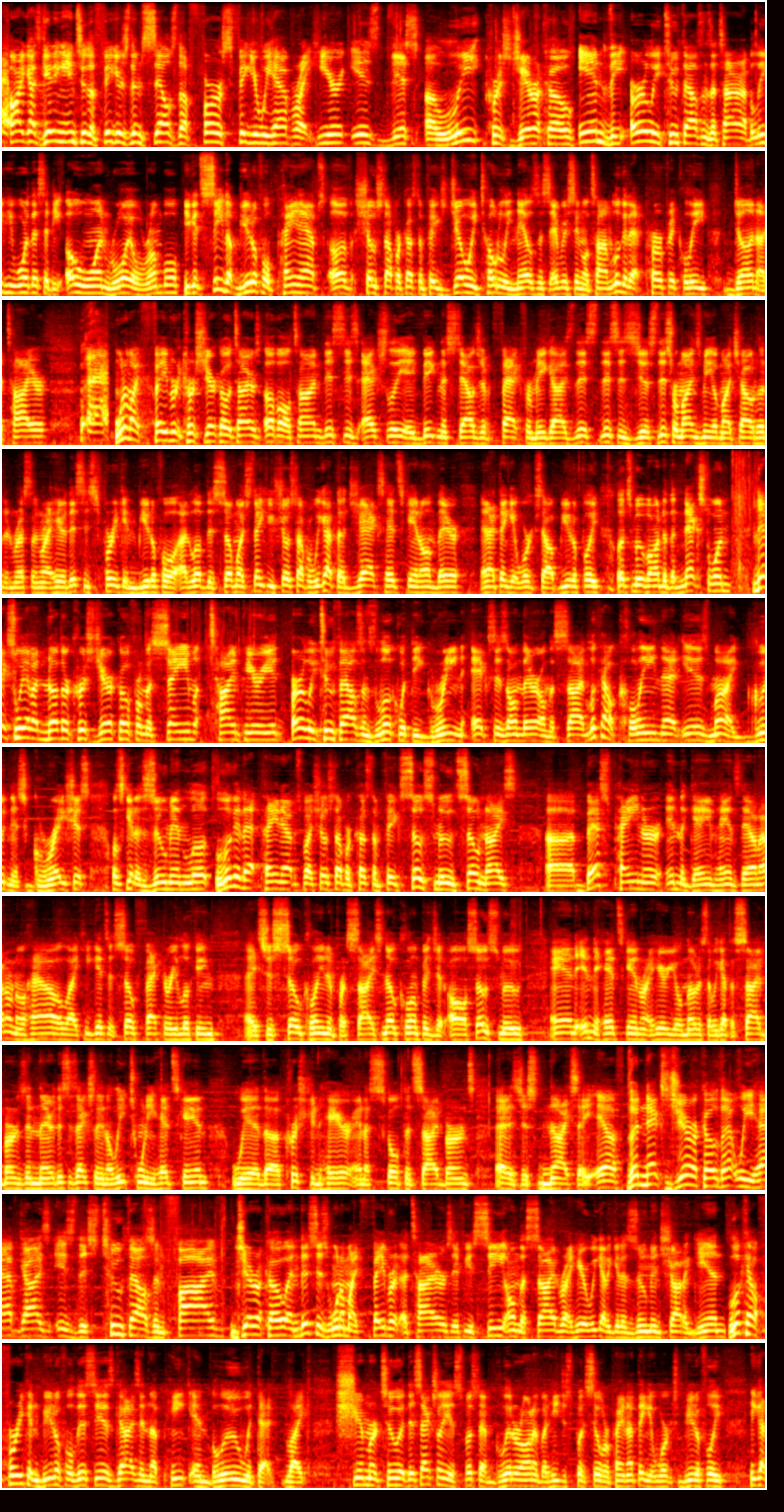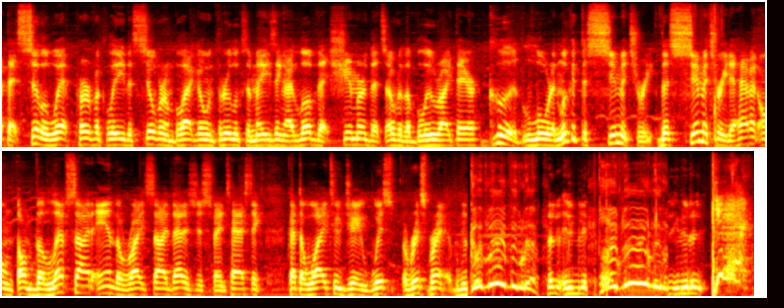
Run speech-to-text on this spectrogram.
Alright guys, getting into the figures themselves, the first figure we have right here is this Elite Chris Jericho in the early 2000s attire. I believe he wore this at the 01 Royal Rumble. You can see the beautiful paint apps of Showstopper Custom Figs. Joey totally nails this every single time. Look at that perfectly done attire. One of my favorite Chris Jericho attires of all time. This is actually a big nostalgia fact for me, guys. This this is just, this reminds me of my childhood in wrestling right here. This is freaking beautiful. I love this so much. Thank you, Showstopper. We got the Jakks head scan on there, and I think it works out beautifully. Let's move on to the next one. Next, we have another Chris Jericho from the same time period. Early 2000s look with the green X's on there on the side. Look how clean that is. My goodness gracious. Let's get a zoom in look. Look at that paint apps by Showstopper Custom Figs. So smooth, so nice. Uh, best painter in the game, hands down. I don't know how, like, he gets it so factory looking. It's just so clean and precise. No clumpage at all. So smooth. And in the head scan right here, you'll notice that we got the sideburns in there. This is actually an Elite 20 head scan with uh, Christian hair and a sculpted sideburns. That is just nice AF. The next Jericho that we have, guys, is this 2005 Jericho, and this is one of my favorite attires. If you see on the side right here, we got to get a zoom in shot again. Look how freaking beautiful this is, guys, in the pink and blue with that, like, shimmer to it. This actually is supposed to have glitter on it, but he just put silver paint. I think it works beautifully. He got that silhouette perfectly. The silver and black going through looks amazing. I love that shimmer that's over the blue right there. Good lord. And look at the symmetry. The symmetry to have it on, on the left side and the right side. That is just fantastic. Got the Y2J wristband.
